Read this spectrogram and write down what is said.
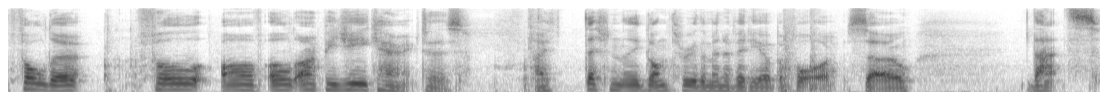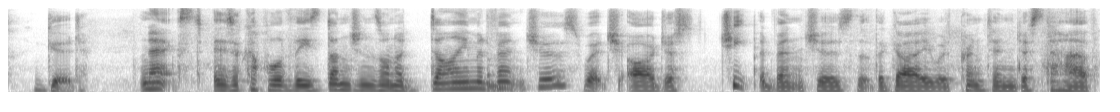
folder full of old RPG characters. I've definitely gone through them in a video before, so that's good. Next is a couple of these Dungeons on a Dime adventures, which are just cheap adventures that the guy was printing just to have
